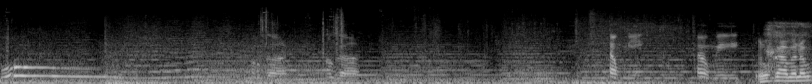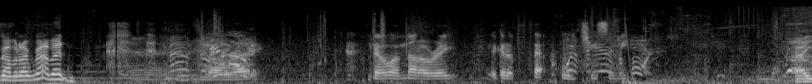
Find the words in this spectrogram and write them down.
Woo! Oh god. Oh god. Help me. Help me. I'm coming, I'm coming, I'm coming! Alright. No, I'm not alright. I got a fat boy chasing me. I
